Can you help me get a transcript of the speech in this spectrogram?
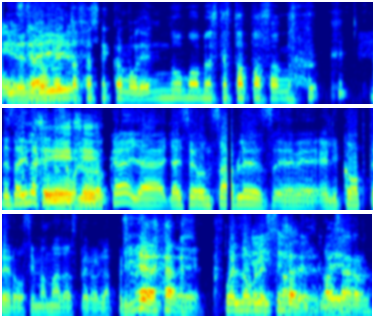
Y desde ese ahí- momento fue así como de, no mames, ¿qué está pasando? Desde ahí la gente Sí, se volvió sí. loca, ya, ya hicieron sables, eh, helicópteros y mamadas, pero la primera fue, fue el doble sable. pasaron.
